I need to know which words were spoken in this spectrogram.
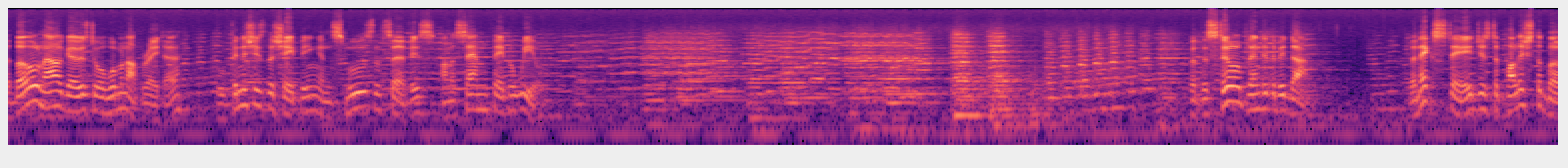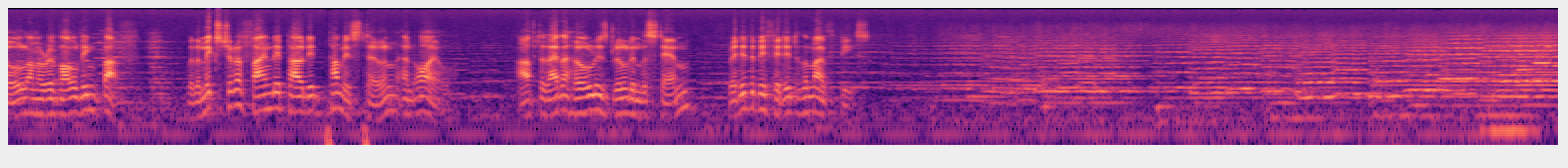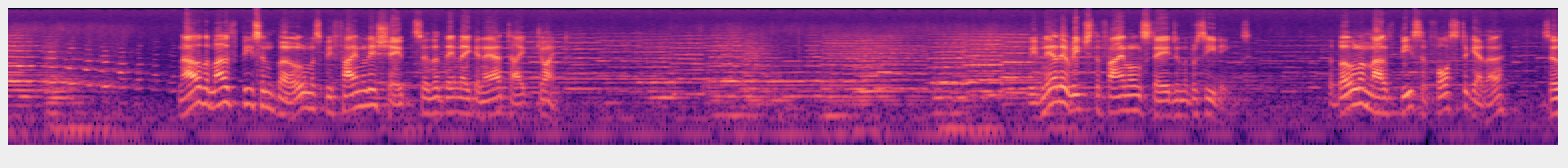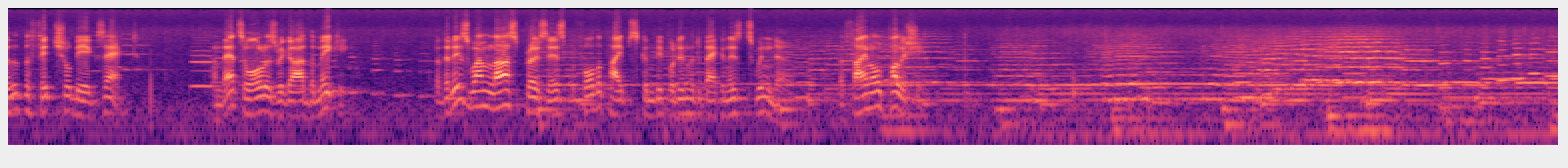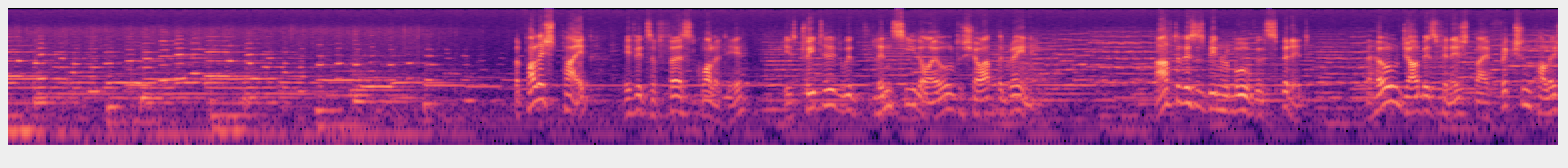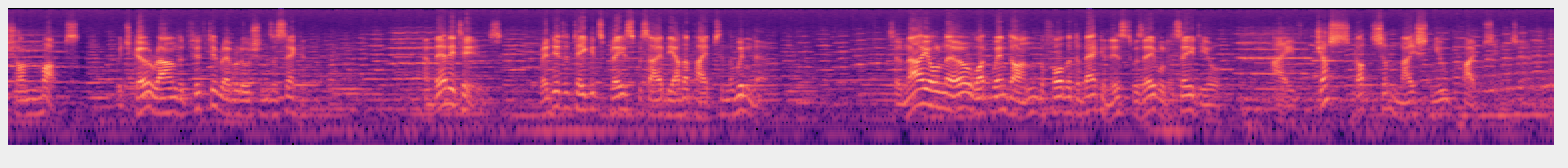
The bowl now goes to a woman operator who finishes the shaping and smooths the surface on a sandpaper wheel. But there's still plenty to be done. The next stage is to polish the bowl on a revolving buff with a mixture of finely powdered pumice stone and oil. After that, a hole is drilled in the stem, ready to be fitted to the mouthpiece. Now the mouthpiece and bowl must be finely shaped so that they make an airtight joint. We've nearly reached the final stage in the proceedings. The bowl and mouthpiece are forced together so that the fit shall be exact. And that's all as regard the making. But there is one last process before the pipes can be put in the tobacconist's window, the final polishing. The polished pipe, if it's of first quality, is treated with linseed oil to show up the graining. After this has been removed with spirit, the whole job is finished by friction polish on mops, which go round at 50 revolutions a second. And there it is, ready to take its place beside the other pipes in the window. So now you'll know what went on before the tobacconist was able to say to you, I've just got some nice new pipes in, sir.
